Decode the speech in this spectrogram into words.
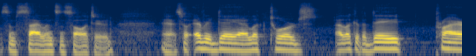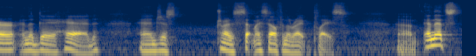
some silence and solitude. And so every day I look towards, I look at the day prior and the day ahead, and just try to set myself in the right place. Um, and that's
